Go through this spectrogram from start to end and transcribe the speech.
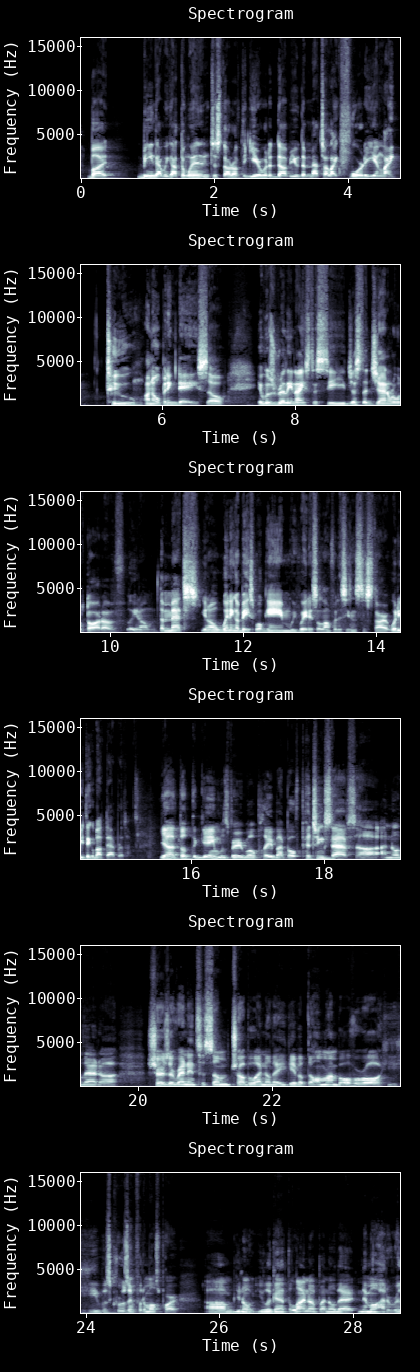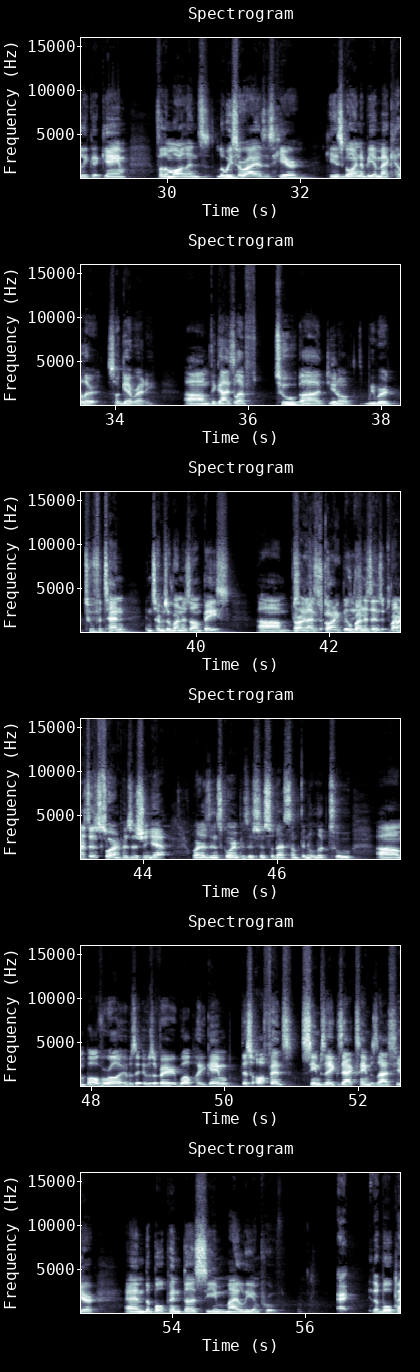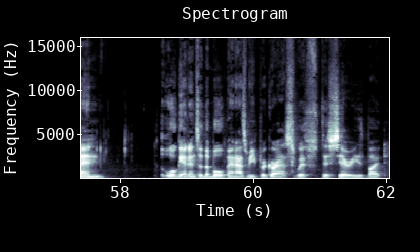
but being that we got the win to start off the year with a W, the Mets are like 40 and like two on opening day. So it was really nice to see just the general thought of, you know, the Mets, you know, winning a baseball game. We've waited so long for the seasons to start. What do you think about that, brother? Yeah, I thought the game was very well played by both pitching staffs. Uh, I know that uh, Scherzer ran into some trouble. I know that he gave up the home run, but overall, he, he was cruising for the most part. Um, you know, you're looking at the lineup. I know that Nimmo had a really good game for the Marlins. Luis Arraez is here. He is going to be a Met killer, so get ready. Um, the guys left two. Uh, you know, we were two for ten in terms of runners on base. Um, so runners in scoring position. Runners in, scoring, runners in scoring, position. position. Yeah, runners in scoring position. So that's something to look to. Um, but overall, it was it was a very well played game. This offense seems the exact same as last year, and the bullpen does seem mildly improved. The bullpen we'll get into the bullpen as we progress with this series, but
